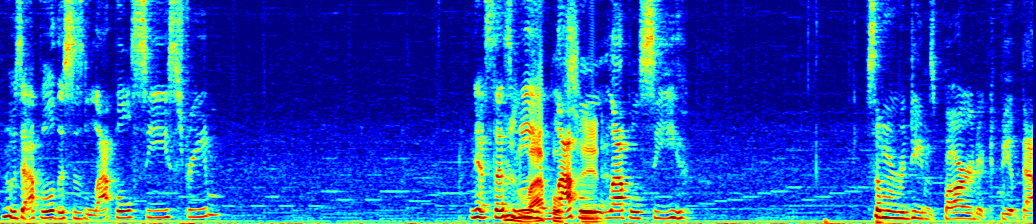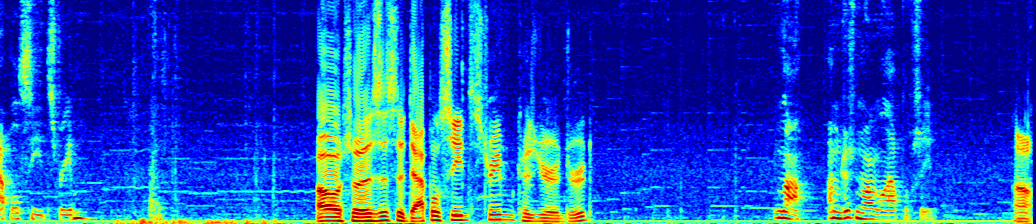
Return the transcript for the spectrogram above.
Who's Apple? This is Lapple C stream. Yes, that's Who's me. Lapple Lapple? C. If someone redeems Bard, it could be a Bapple Seed stream. Oh, so is this a Dapple Seed stream? Because you're a druid? Nah, I'm just normal Apple Seed. Oh.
